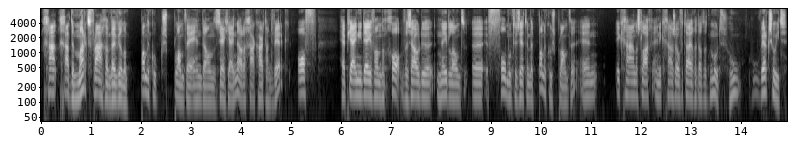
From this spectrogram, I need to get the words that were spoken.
ga, gaat de markt vragen, wij willen pannenkoeksplanten en dan zeg jij, nou dan ga ik hard aan het werk? Of heb jij een idee van, goh, we zouden Nederland eh, vol moeten zetten met pannenkoeksplanten en ik ga aan de slag en ik ga ze overtuigen dat het moet. Hoe, hoe werkt zoiets?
